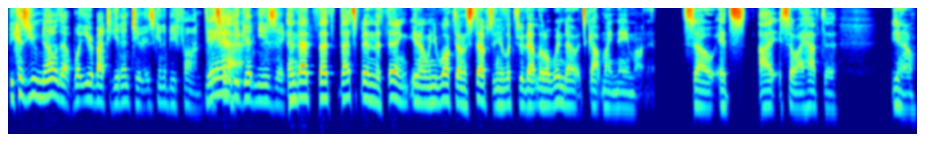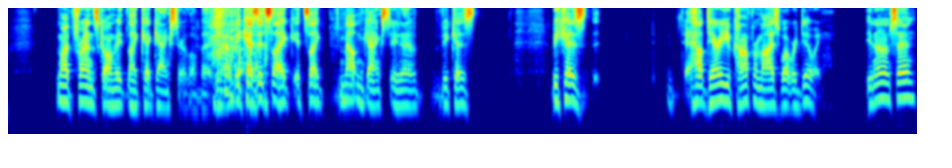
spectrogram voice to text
because you know that what you're about to get into is going to be fun. yeah. It's going to be good music. And that that that's been the thing. You know, when you walk down the steps and you look through that little window, it's got my name on it. So it's I so I have to, you know, my friends call me like a gangster a little bit, you know, because it's like it's like mountain gangster, you know, because because how dare you compromise what we're doing? You know what I'm saying?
